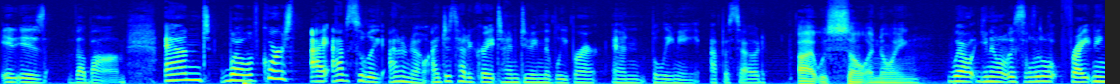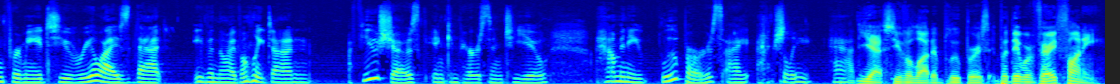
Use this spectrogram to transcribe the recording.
It is the bomb. And well, of course, I absolutely I don't know. I just had a great time doing the Bleeper and Bellini episode. Uh, it was so annoying. Well, you know, it was a little frightening for me to realize that even though I've only done a few shows in comparison to you, how many bloopers I actually had. Yes, you have a lot of bloopers, but they were very funny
